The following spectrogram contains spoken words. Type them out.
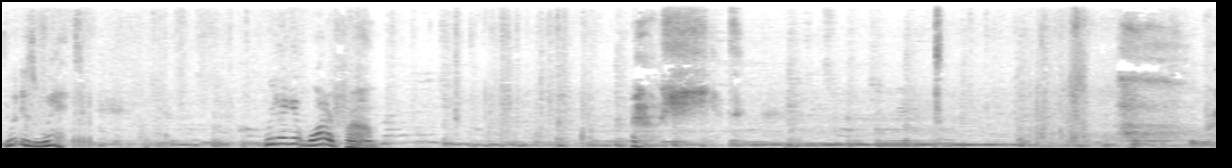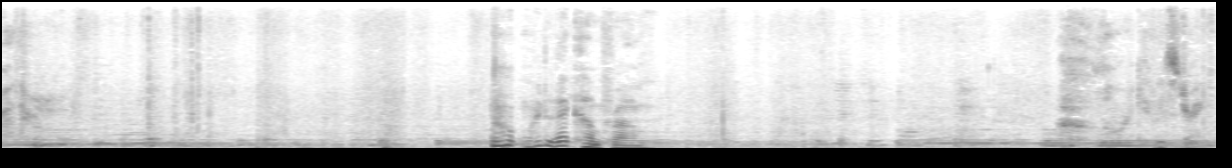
What is wet? Where'd I get water from? Oh, shit. Oh, brother. Oh, where did that come from? Strength.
